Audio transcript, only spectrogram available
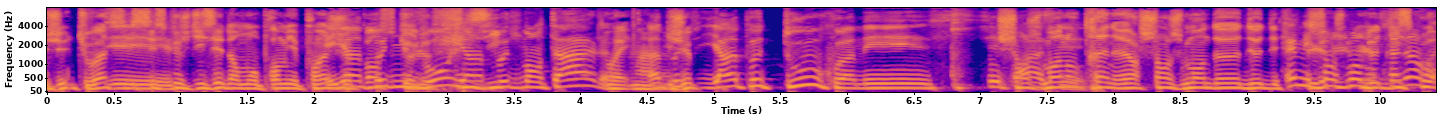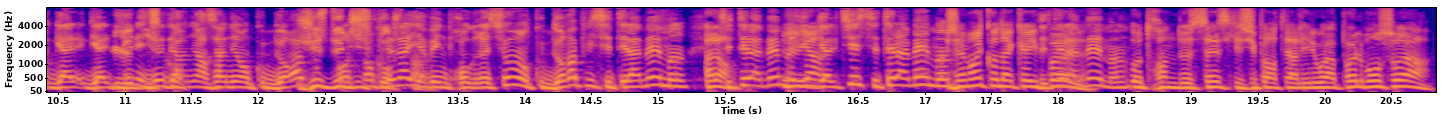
je- tu vois, c'est ce que je disais dans mon premier point. Il y je a un peu pense de que niveau, il y a un peu de mental. Ouais. un peu- Je- Il y a un peu de tout, quoi, mais. c'est changement d'entraîneur, changement de, de, de- Eh, mais le- changement le d'entraîneur, discours. Gal- Galtier, le les discours. deux dernières années en Coupe d'Europe, Juste de en discours, championnat, il y avait une progression. En Coupe d'Europe, puis c'était la même. hein. Alors, C'était la même les avec gars, Galtier, c'était la même. hein. J'aimerais qu'on accueille C'était Paul la même. hein. au 32-16 qui est supporter lillois. Paul, bonsoir.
